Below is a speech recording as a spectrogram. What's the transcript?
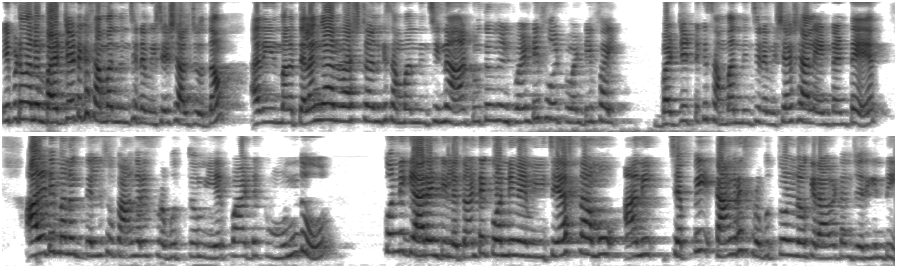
ఇప్పుడు మనం బడ్జెట్కి సంబంధించిన విశేషాలు చూద్దాం. అది మన తెలంగాణ రాష్ట్రానికి సంబంధించిన two thousand twenty four twenty five బడ్జెట్కి సంబంధించిన విశేషాలు ఏంటంటే ఆల్రెడీ మనకు తెలుసు కాంగ్రెస్ ప్రభుత్వం ఏర్పాటుకు ముందు కొన్ని గ్యారంటీలతో అంటే కొన్ని మేము ఇవి చేస్తాము అని చెప్పి కాంగ్రెస్ ప్రభుత్వంలోకి రావడం జరిగింది.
